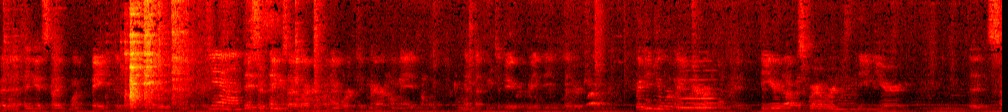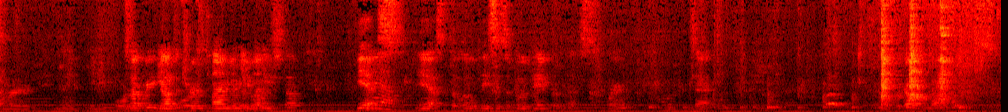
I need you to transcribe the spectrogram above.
But I think it's like what baked at a higher temperature. Yeah. These are things I learned when I worked at Miracle Maid. It had nothing to do with read the literature. Where did you work at Miracle Maid? The year that was where I worked. Mm-hmm. The year, the summer, '84. Is that where you got the turn time and the money stuff? Yes, yes, the little pieces of blue paper. That's where exactly. I've forgotten about this.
